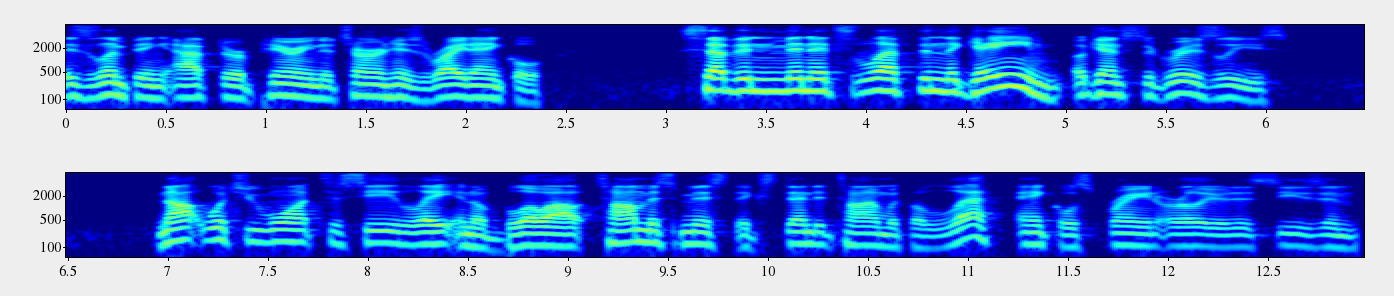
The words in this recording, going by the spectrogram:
is limping after appearing to turn his right ankle. Seven minutes left in the game against the Grizzlies. Not what you want to see late in a blowout. Thomas missed extended time with a left ankle sprain earlier this season.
